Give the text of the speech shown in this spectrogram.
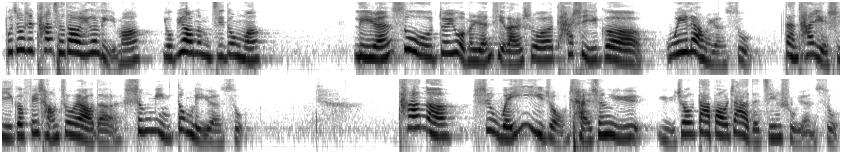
不就是探测到一个锂吗？有必要那么激动吗？锂元素对于我们人体来说，它是一个微量元素，但它也是一个非常重要的生命动力元素。它呢是唯一一种产生于宇宙大爆炸的金属元素。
